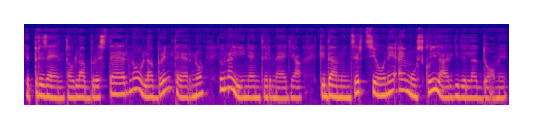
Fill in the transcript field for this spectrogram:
e presenta un labbro esterno, un labbro interno e una linea intermedia, che danno inserzione ai muscoli larghi dell'addome,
